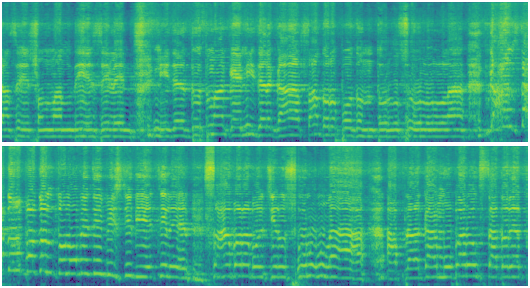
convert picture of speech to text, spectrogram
কাছে সম্মান দিয়েছিলেন। নিজের দুধ মাকে নিজের পর্যন্ত রসুল্লাহ। পর্যন্ত নবীজি বৃষ্টি দিয়েছিলেন। সাহাবারা বলছি, রসুল্লাহ, আপনার গা মুবারক, চাদর এত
